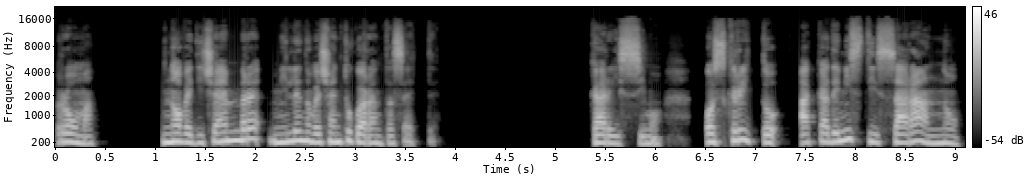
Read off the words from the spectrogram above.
Roma, 9 dicembre 1947. Carissimo, ho scritto accademisti saranno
